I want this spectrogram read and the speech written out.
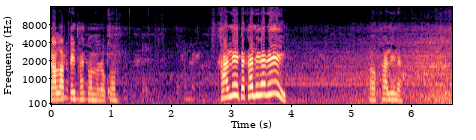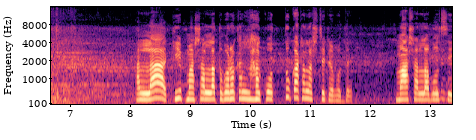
কালারটাই থাকে অন্যরকম। খালি এটা খালি গাড়ি? ও খালি না। আল্লাহ কি মাশাল্লাহ তো বড় কাল্লাহ কত কাঁঠাল আসছে এটার মধ্যে। মাশাল্লাহ বলছি।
